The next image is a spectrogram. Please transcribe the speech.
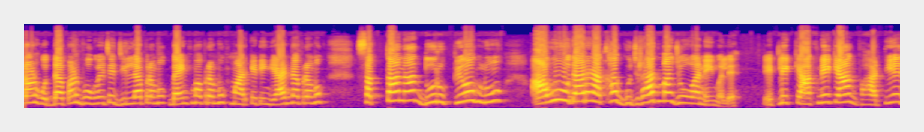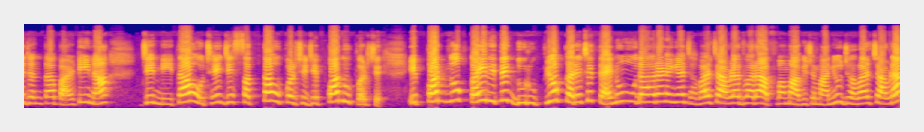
ત્રણ હોદ્દા પણ ભોગવે છે. જિલ્લા પ્રમુખ, બેંકમાં પ્રમુખ, માર્કેટિંગ યાર્ડના પ્રમુખ. સત્તાના દુરુપયોગનું આવું ઉદાહરણ આખા ગુજરાતમાં જોવા નહીં મળે. એટલે ક્યાંક ને ક્યાંક ભારતીય જનતા પાર્ટીના જે નેતાઓ છે, જે સત્તા ઉપર છે, જે પદ ઉપર છે, એ પદનો કઈ રીતે દુરુપયોગ કરે છે, તેનું ઉદાહરણ અહીંયા જવાહર ચાવડા દ્વારા આપવામાં આવ્યું છે. માન્યું જવાહર ચાવડા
